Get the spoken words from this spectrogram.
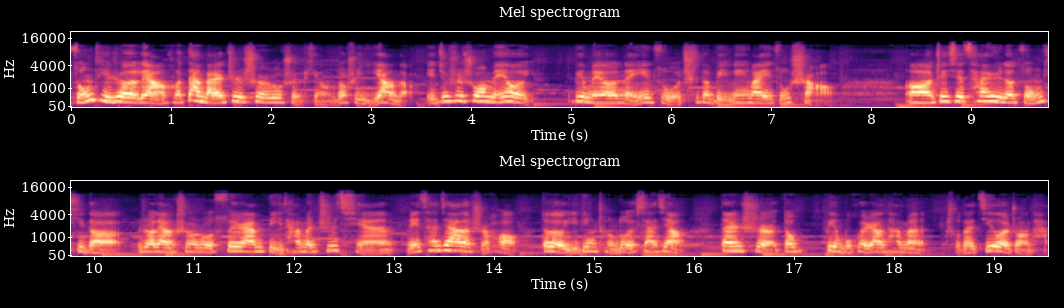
总体热量和蛋白质摄入水平都是一样的，也就是说，没有，并没有哪一组吃的比另外一组少。呃，这些参与的总体的热量摄入虽然比他们之前没参加的时候都有一定程度的下降，但是都并不会让他们处在饥饿状态。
